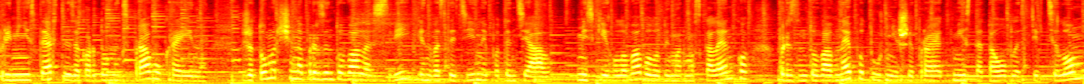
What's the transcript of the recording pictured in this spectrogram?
при Міністерстві закордонних справ України Житомирщина презентувала свій інвестиційний потенціал. Міський голова Володимир Москаленко презентував найпотужніший проект міста та області в цілому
